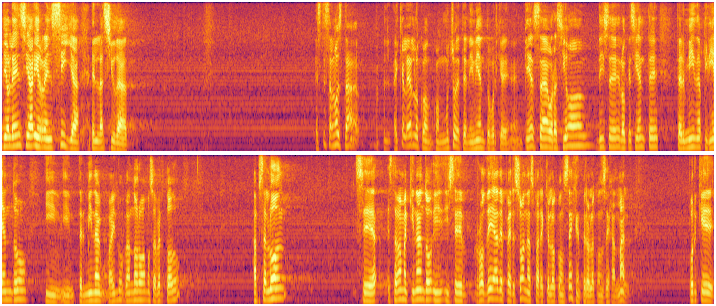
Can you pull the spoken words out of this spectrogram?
violencia y rencilla en la ciudad. Este salmo está, hay que leerlo con, mucho detenimiento, porque empieza oración, dice lo que siente, termina pidiendo y, termina, ahí no lo vamos a ver todo. Absalón se estaba maquinando y, se rodea de personas para que lo aconsejen, pero lo aconsejan mal. Porque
